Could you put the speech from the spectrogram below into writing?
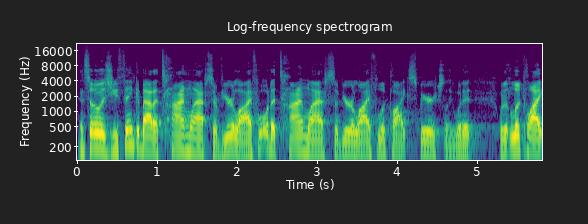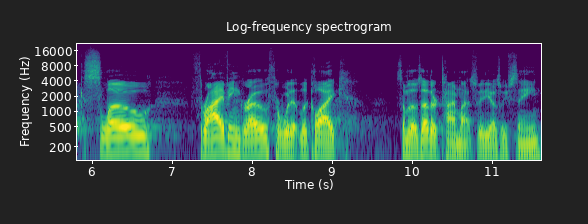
And so, as you think about a time lapse of your life, what would a time lapse of your life look like spiritually? Would it, would it look like slow, thriving growth, or would it look like some of those other time lapse videos we've seen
